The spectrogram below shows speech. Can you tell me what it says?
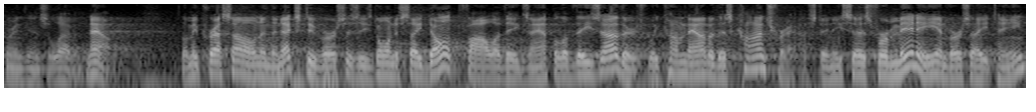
Corinthians 11. Now, let me press on. In the next two verses, he's going to say, Don't follow the example of these others. We come now to this contrast. And he says, For many, in verse 18,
